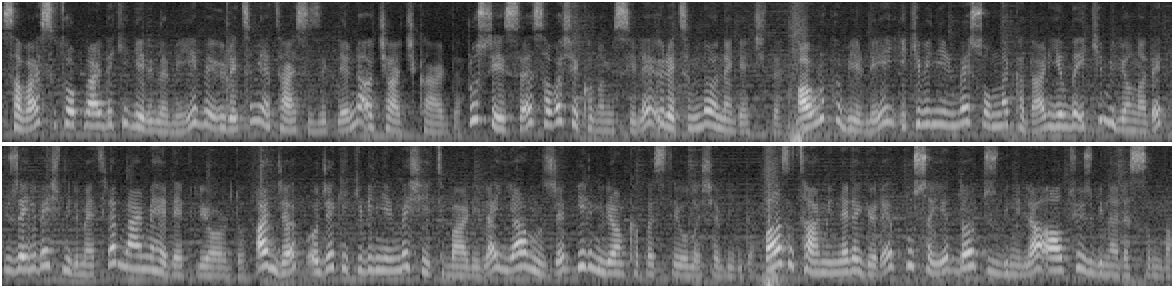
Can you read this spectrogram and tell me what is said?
Savaş stoklardaki gerilemeyi ve üretim yetersizliklerini açığa çıkardı. Rusya ise savaş ekonomisiyle üretimde öne geçti. Avrupa Birliği 2025 sonuna kadar yılda 2 milyon adet 155 mm mermi hedefliyordu. Ancak Ocak 2025 itibarıyla yalnızca 1 milyon kapasiteye ulaşabildi. Bazı tahminlere göre bu sayı 400 bin ila 600 bin arasında.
